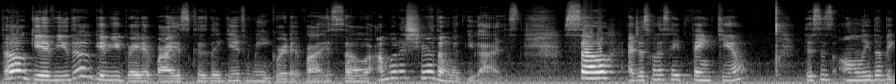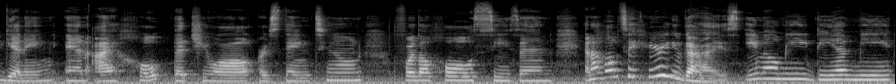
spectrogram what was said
They'll give you they'll give you great advice because they give me great advice. So I'm to share them with you guys. So I just want to say thank you. This is only the beginning, and I hope that you all are staying tuned for the whole season. And I hope to hear you guys. Email me, DM me.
